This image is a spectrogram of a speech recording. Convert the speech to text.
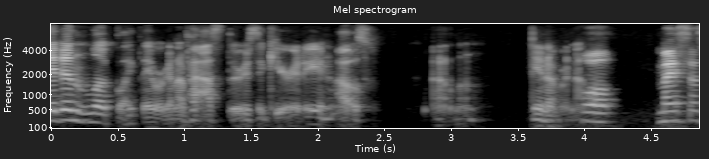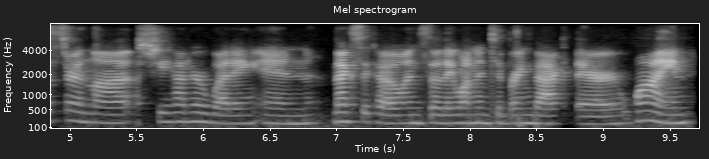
they didn't look like they were going to pass through security. I was, I don't know. You never know. Well, my sister-in-law, she had her wedding in Mexico, and so they wanted to bring back their wine,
